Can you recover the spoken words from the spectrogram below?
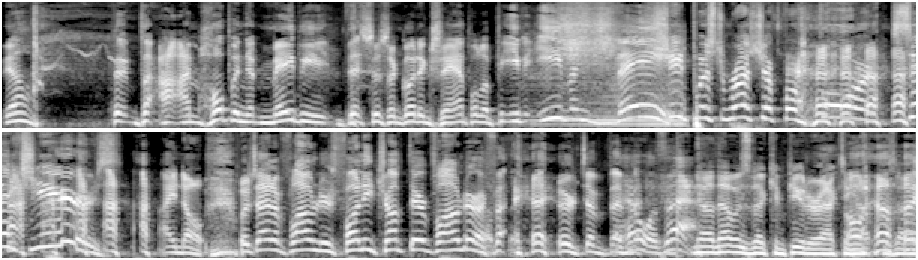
yeah. But, but I- I'm hoping that maybe this is a good example of even, even they. She pushed Russia for four, six years. I know. Was that a Flounder's funny Trump there, Flounder? Or the hell was that? No, that was the computer acting Oh, up. 'cause I-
